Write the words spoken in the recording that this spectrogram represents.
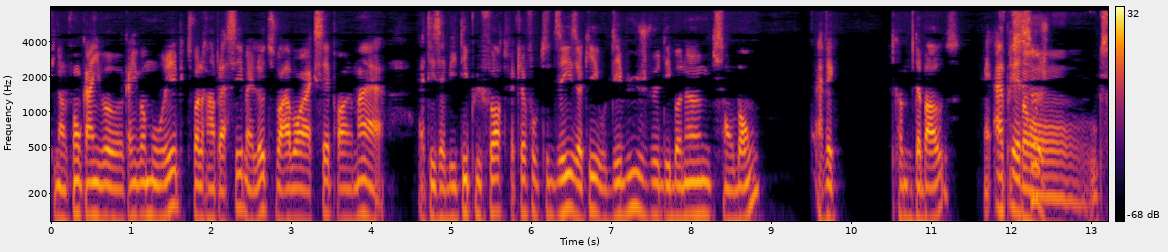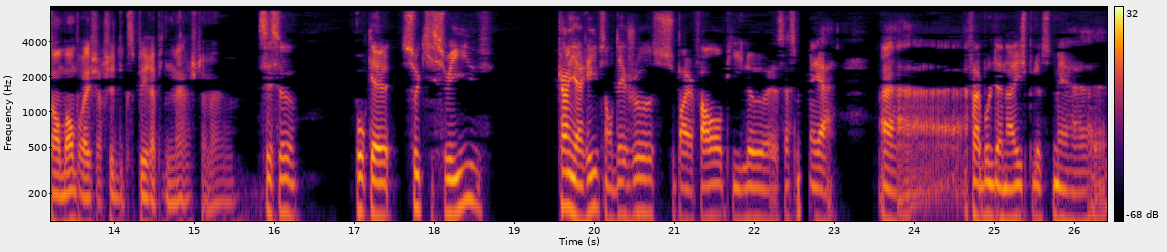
Puis dans le fond quand il va quand il va mourir puis que tu vas le remplacer, ben là tu vas avoir accès probablement à, à tes habilités plus fortes. Fait que là faut que tu te dises OK, au début je veux des bonhommes qui sont bons avec comme de base. Mais après ça. Ou qui sont bons pour aller chercher de l'XP rapidement, justement. C'est ça. Pour que ceux qui suivent, quand ils arrivent, sont déjà super forts, puis là, ça se met à, à, faire boule de neige, puis là, tu te mets à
